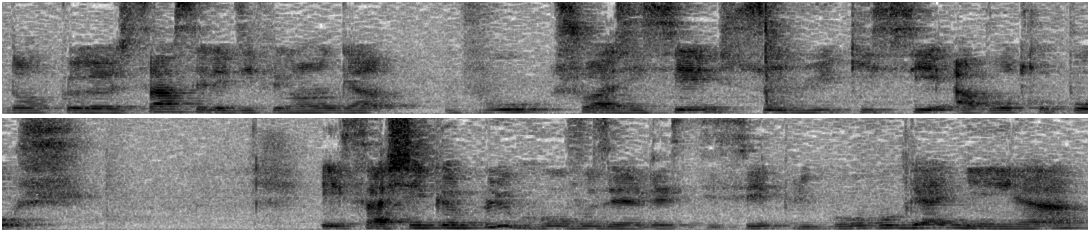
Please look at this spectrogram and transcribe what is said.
donc euh, ça c'est les différents gains. Vous choisissez celui qui sied à votre poche. Et sachez que plus gros vous investissez, plus gros vous gagnez. Hein.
